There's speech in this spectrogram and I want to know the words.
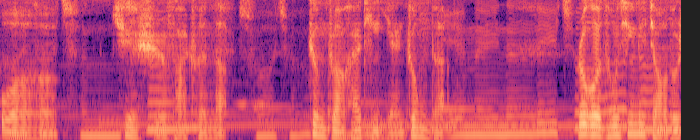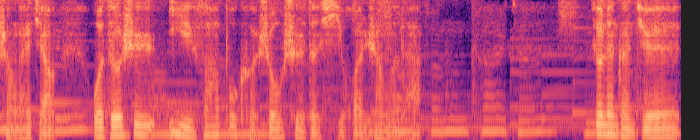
我确实发春了，症状还挺严重的。如果从心理角度上来讲，我则是一发不可收拾的喜欢上了他，就连感觉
